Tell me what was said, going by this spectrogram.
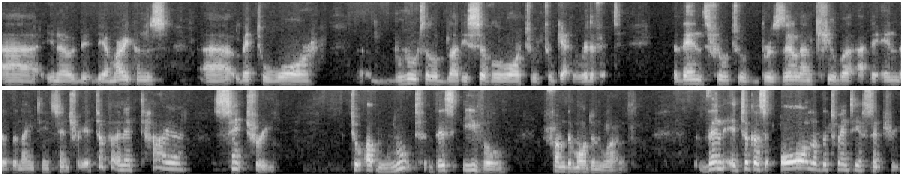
Uh, you know, the, the Americans uh, went to war, brutal, bloody civil war to, to get rid of it then through to Brazil and Cuba at the end of the 19th century. It took an entire century to uproot this evil from the modern world. Then it took us all of the 20th century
